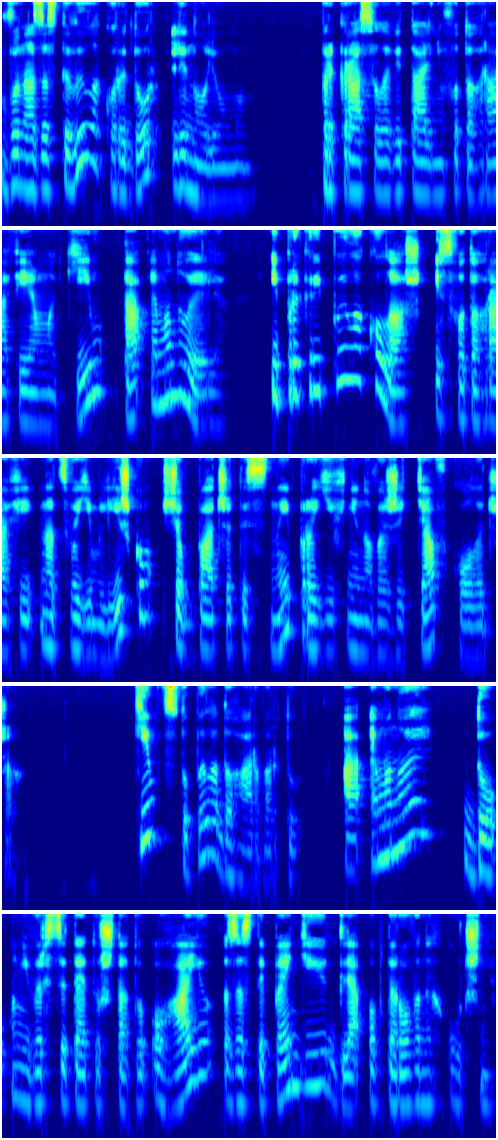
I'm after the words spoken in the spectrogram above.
Вона застелила коридор лінолеумом, прикрасила вітальню фотографіями Кім та Еммануеля і прикріпила колаж із фотографій над своїм ліжком, щоб бачити сни про їхнє нове життя в коледжах. Кім вступила до Гарварду, а Еммануель до університету штату Огайо за стипендією для обдарованих учнів.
